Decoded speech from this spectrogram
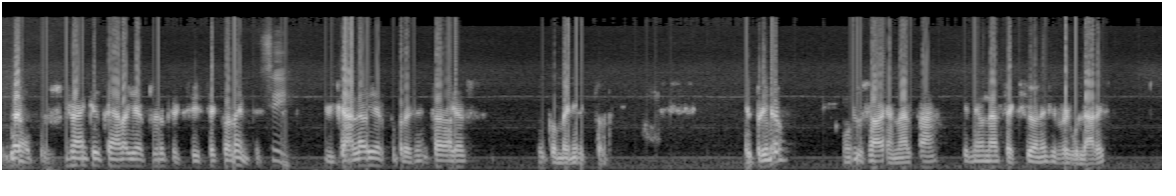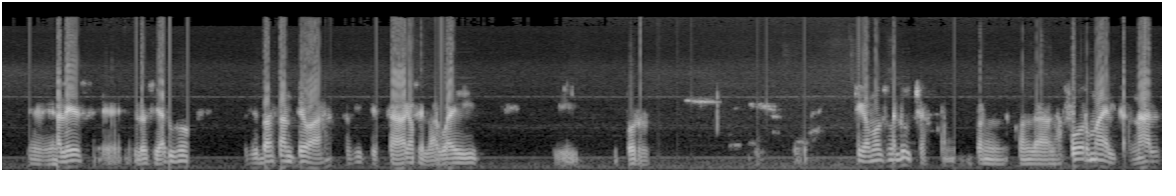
Bueno, pues saben que el canal abierto es lo que existe actualmente. Sí. El canal abierto presenta varios inconvenientes. El primero, como lo sabe, el canal A tiene unas secciones irregulares eh, velocidad de flujo pues, es bastante baja, así que está el agua ahí y, por, digamos, una lucha con, con, la, forma del canal,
